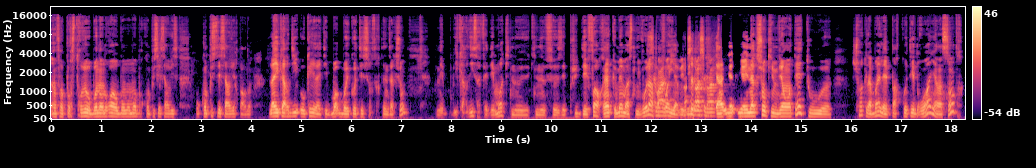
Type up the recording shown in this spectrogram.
enfin pour se trouver au bon endroit au bon moment pour qu'on puisse les servir qu'on puisse les servir pardon là Icardi ok il a été boycotté sur certaines actions mais Icardi ça fait des mois qu'il ne qu'il ne faisait plus d'efforts rien que même à ce niveau là parfois il y avait il, y a, une action qui me vient en tête où euh, je crois que la balle est par côté droit il y a un centre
